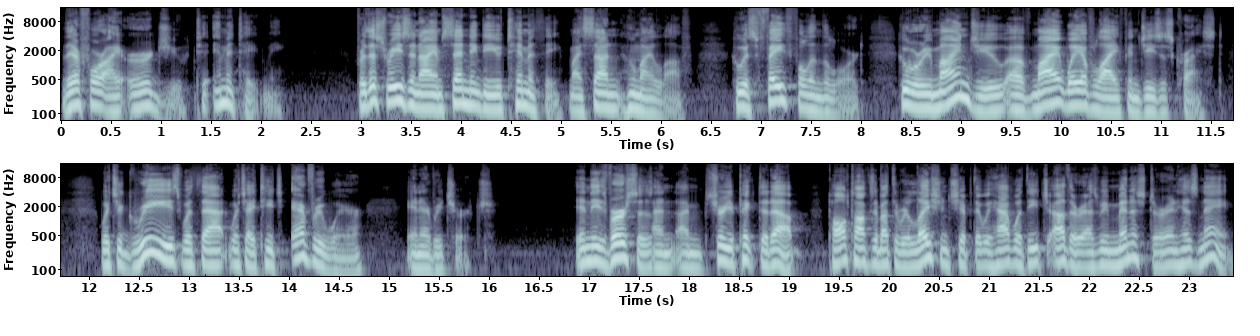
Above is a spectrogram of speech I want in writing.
Therefore, I urge you to imitate me. For this reason, I am sending to you Timothy, my son, whom I love, who is faithful in the Lord who will remind you of my way of life in Jesus Christ, which agrees with that which I teach everywhere in every church. In these verses, and I'm sure you picked it up, Paul talks about the relationship that we have with each other as we minister in his name.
